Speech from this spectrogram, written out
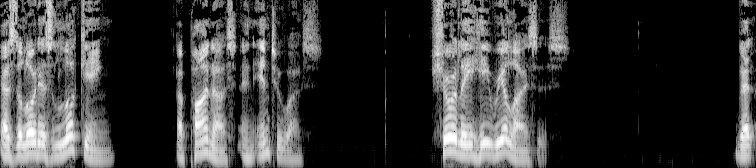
As the Lord is looking upon us and into us, surely he realizes that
